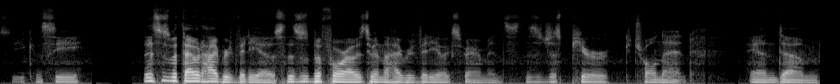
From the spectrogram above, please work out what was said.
so you can see this is without hybrid video. So this was before I was doing the hybrid video experiments. This is just pure control net. And um,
